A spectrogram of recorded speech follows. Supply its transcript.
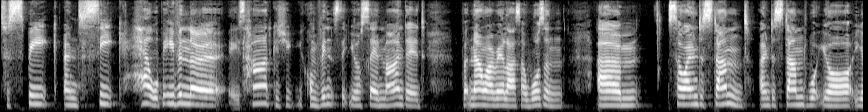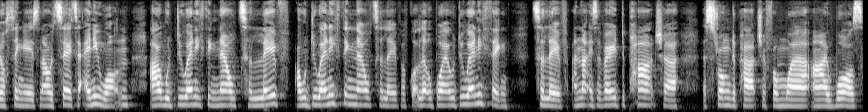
to speak and seek help, even though it's hard because you, are convinced that you're sane minded. But now I realise I wasn't. Um, so I understand. I understand what your your thing is, and I would say to anyone, I would do anything now to live. I would do anything now to live. I've got a little boy. I would do anything to live, and that is a very departure, a strong departure from where I was.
